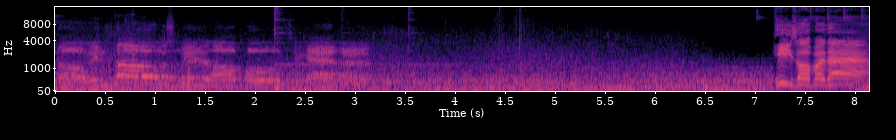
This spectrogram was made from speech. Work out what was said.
the wind blows, we'll all pull together. He's over there.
